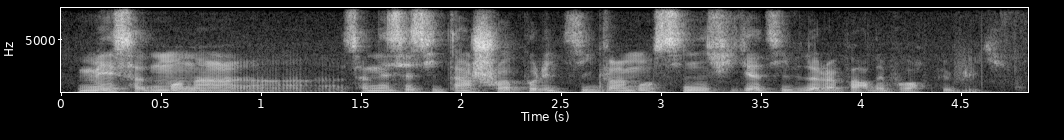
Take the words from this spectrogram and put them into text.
mais ça demande, un, ça nécessite un choix politique vraiment significatif de la part des pouvoirs publics.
